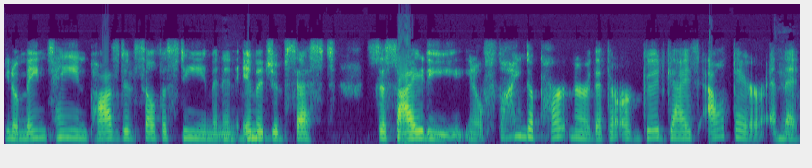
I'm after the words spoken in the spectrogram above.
you know, maintain positive self-esteem in an mm-hmm. image obsessed society, you know, find a partner that there are good guys out there and yeah. that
